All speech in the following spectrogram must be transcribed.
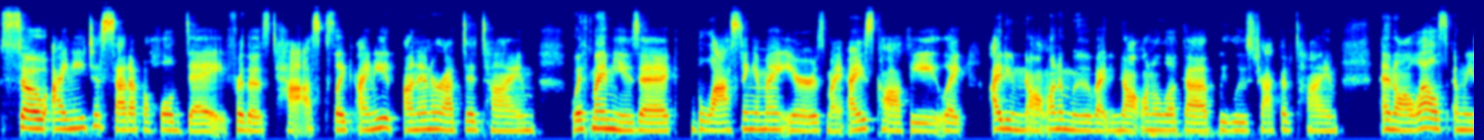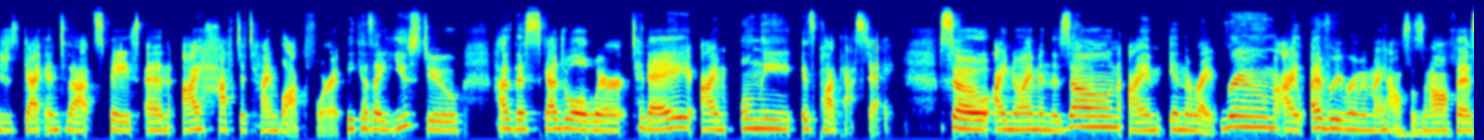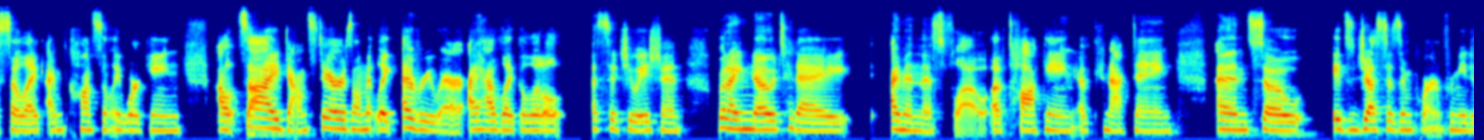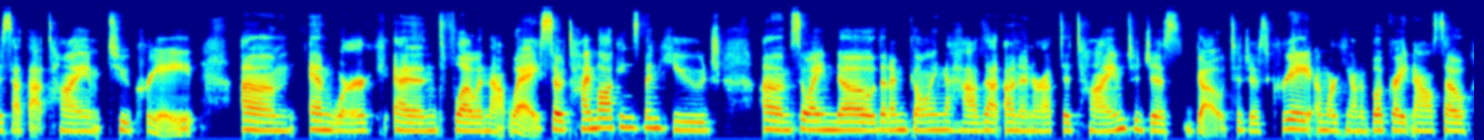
so I need to set up a whole day for those tasks. Like I need uninterrupted time with my music blasting in my ears, my iced coffee. Like I do not want to move. I do not want to look up. We lose track of time and all else. And we just get into that space. And I have to time block for it because I used to have this schedule where today I'm only is podcast day. So I know I'm in the zone. I'm in the right room. I every room in my house is an office. So like I'm constantly working outside, downstairs, on it, like everywhere. I have like a little a situation, but I know today I'm in this flow of talking, of connecting. And so it's just as important for me to set that time to create um, and work and flow in that way. So time blocking's been huge. Um, so I know that I'm going to have that uninterrupted time to just go, to just create. I'm working on a book right now. So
